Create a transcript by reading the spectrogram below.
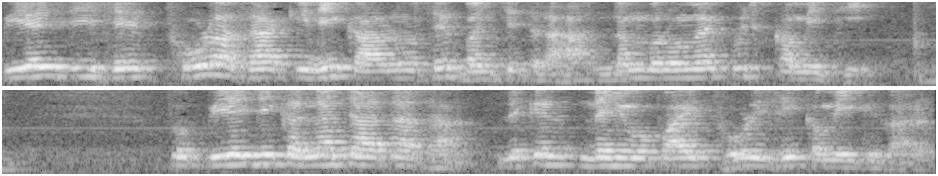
पीएचडी से थोड़ा सा किन्हीं कारणों से वंचित रहा। नंबरों में कुछ कमी थी। तो पीएचडी करना चाहता था लेकिन नहीं हो पाई थोड़ी सी कमी के कारण।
